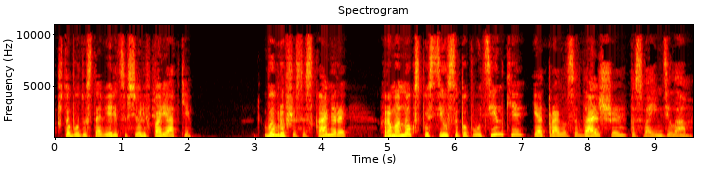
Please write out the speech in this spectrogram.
чтобы удостовериться, все ли в порядке. Выбравшись из камеры, Хромоног спустился по паутинке и отправился дальше по своим делам.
